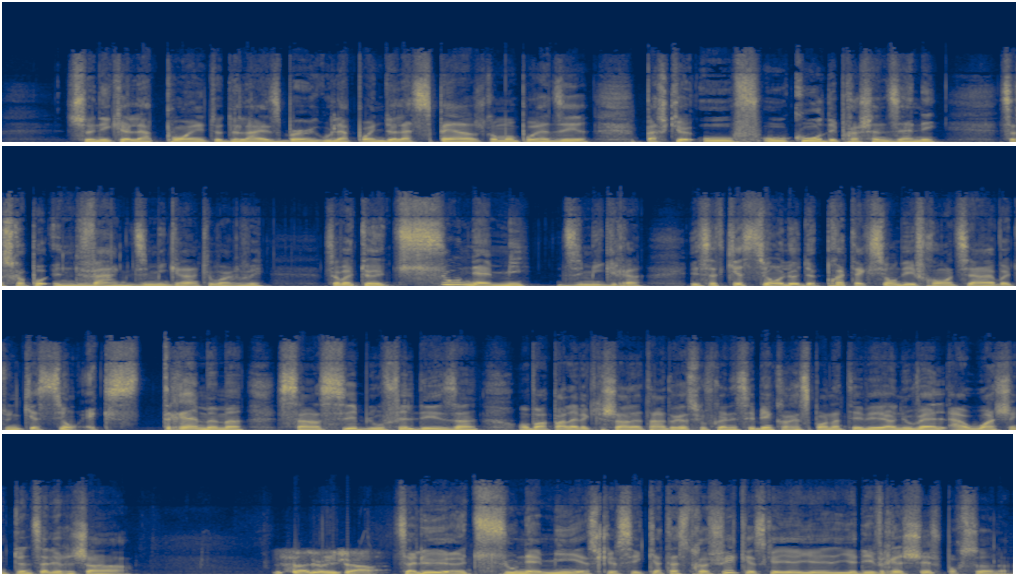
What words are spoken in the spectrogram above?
Ce n'est que la pointe de l'iceberg ou la pointe de l'asperge, comme on pourrait dire, parce que au, cours des prochaines années, ce ne sera pas une vague d'immigrants qui va arriver. Ça va être un tsunami d'immigrants. Et cette question-là de protection des frontières va être une question extrêmement sensible au fil des ans. On va en parler avec Richard Latendresse, que vous connaissez bien, correspondant TVA Nouvelle à Washington. Salut Richard. Salut Richard. Salut, un tsunami, est-ce que c'est catastrophique? Est-ce qu'il y, a des vrais chiffres pour ça? Là?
